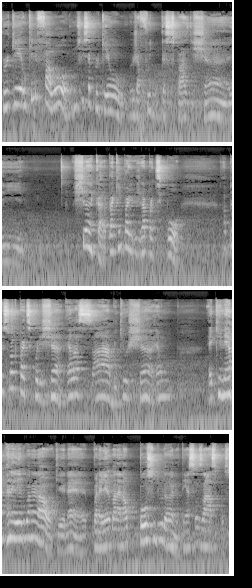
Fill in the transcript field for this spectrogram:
Porque o que ele falou, não sei se é porque eu, eu já fui dessas paradas de Chan e. Chan, cara, pra quem já participou, a pessoa que participou de Chan, ela sabe que o Chan é um. É que nem a panelinha do bananal, que né, panelinha do bananal, poço de urânio, tem essas aspas,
